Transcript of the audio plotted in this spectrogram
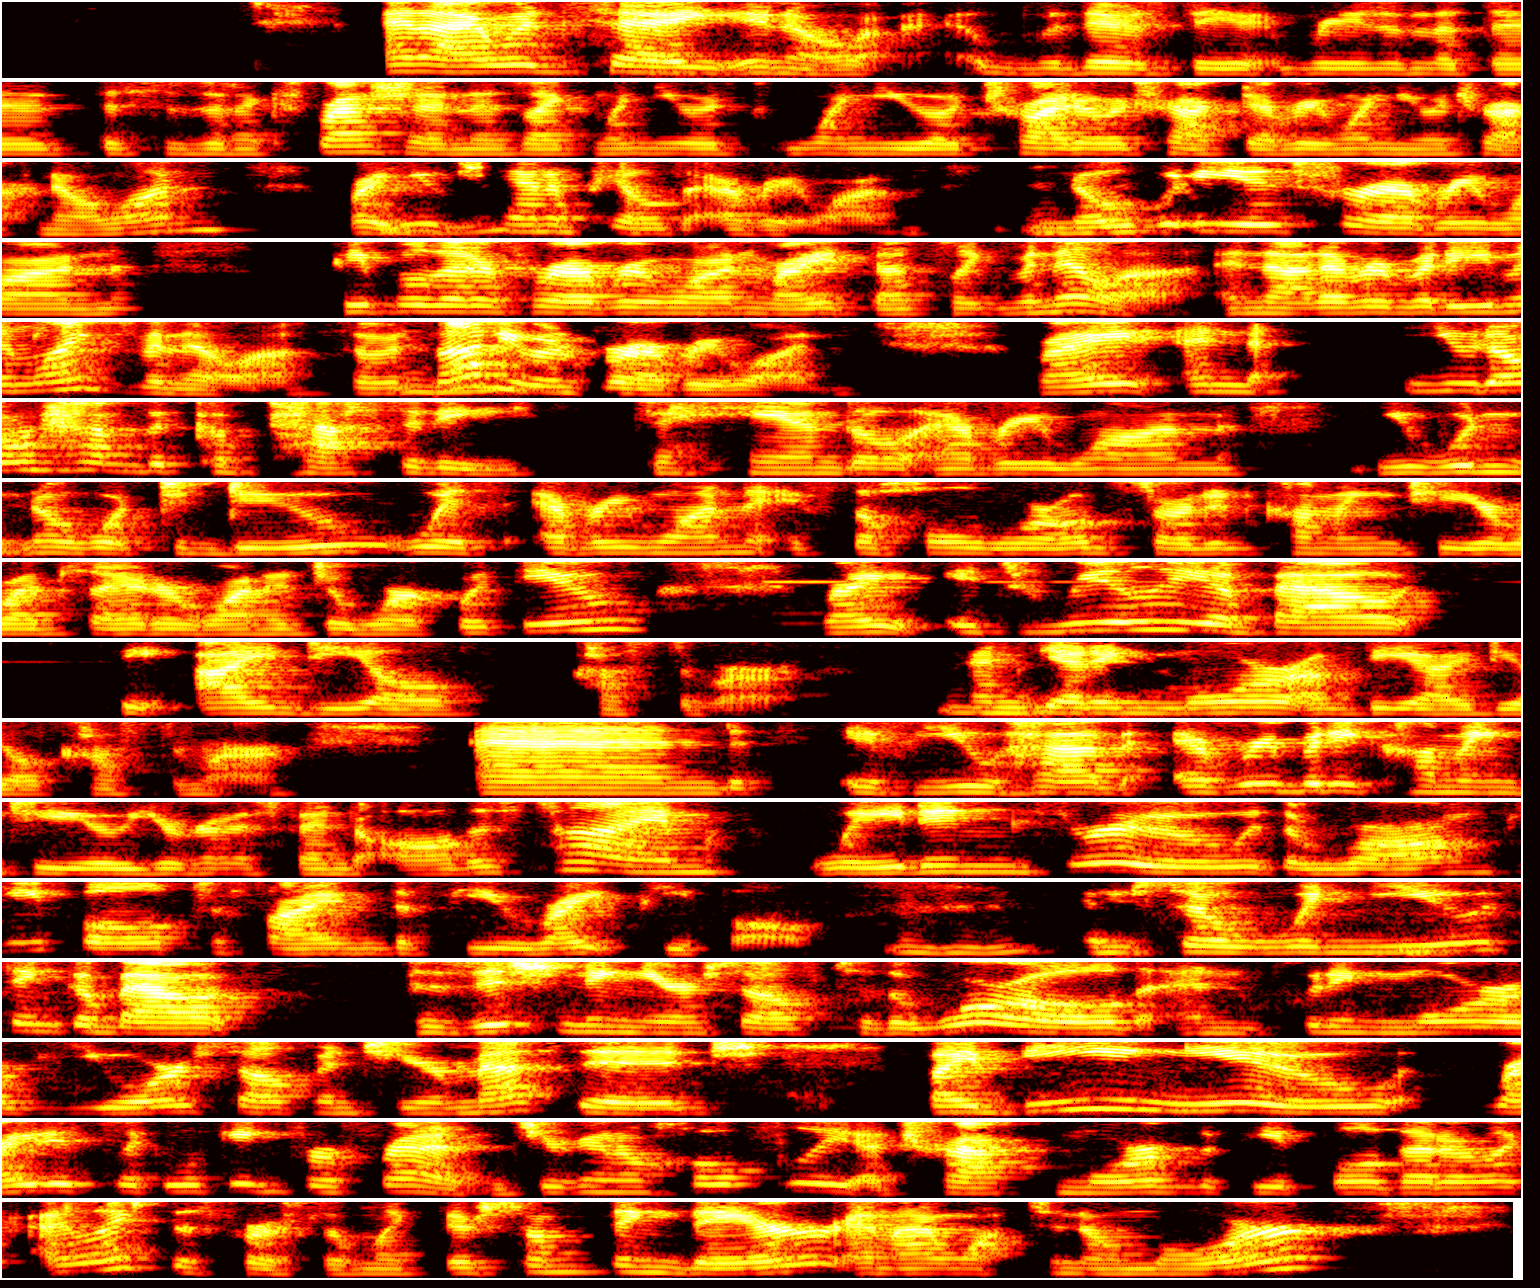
and I would say, you know, there's the reason that the, this is an expression is like when you when you try to attract everyone, you attract no one, right? Mm-hmm. You can't appeal to everyone. Mm-hmm. Nobody is for everyone. People that are for everyone, right? That's like vanilla, and not everybody even likes vanilla, so it's mm-hmm. not even for everyone, right? And you don't have the capacity to handle everyone. You wouldn't know what to do with everyone if the whole world started coming to your website or wanted to work with you, right? It's really about the ideal customer mm-hmm. and getting more of the ideal customer. And if you have everybody coming to you, you're going to spend all this time wading through the wrong people to find the few right people. Mm-hmm. And so when you think about positioning yourself to the world and putting more of yourself into your message, by being you, right? It's like looking for friends. You're going to hopefully attract more of the people that are like, I like this person. Like there's something there and I want to know more.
